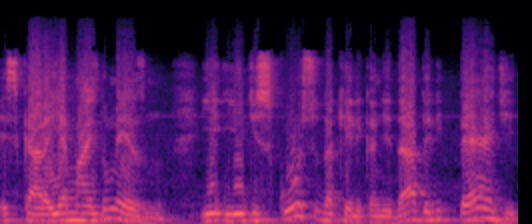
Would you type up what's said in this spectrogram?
esse cara aí é mais do mesmo. E, e, o discurso daquele candidato ele perde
